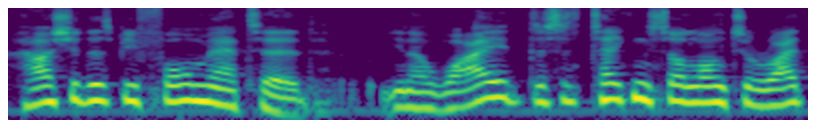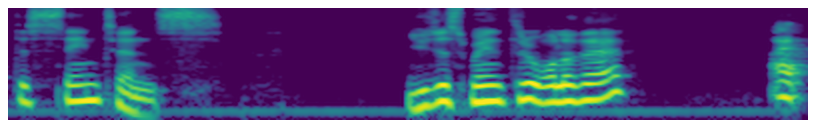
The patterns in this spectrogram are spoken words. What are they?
How should this be formatted? You know, why this is taking so long to write this sentence? You just went through all of that? I,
